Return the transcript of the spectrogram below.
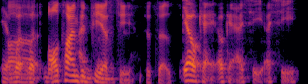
Yeah, what, Uh, what, all times in time this PST, it says. Yeah. Okay. Okay. I see. I see.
